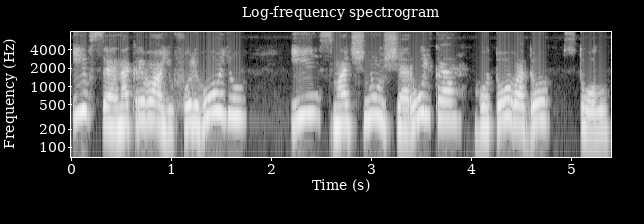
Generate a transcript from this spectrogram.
і все, накриваю фольгою, і смачнюща рулька готова до столу.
